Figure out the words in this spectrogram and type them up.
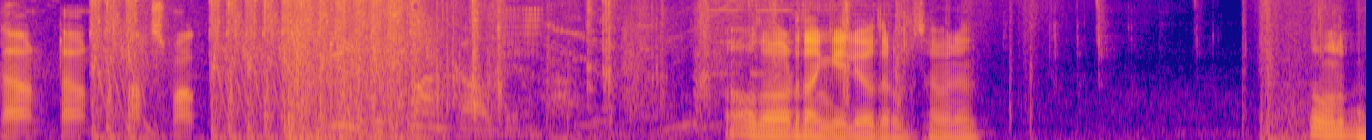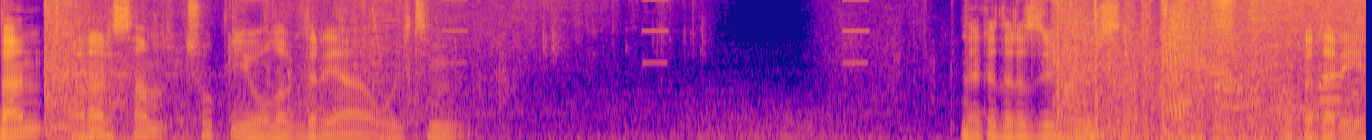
Down, down, on smoke. O da oradan geliyordur muhtemelen. Onu ben ararsam çok iyi olabilir ya. Ultim ne kadar hızlı yüklenirse o kadar iyi.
